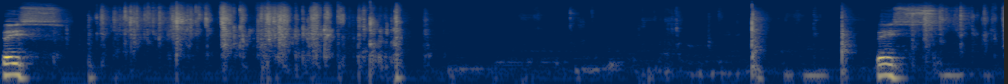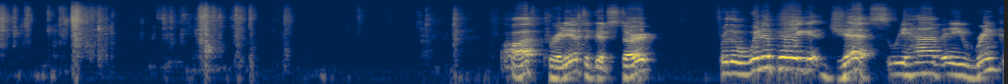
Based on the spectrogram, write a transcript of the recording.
Base. Base. Oh, that's pretty. That's a good start. For the Winnipeg Jets, we have a Rink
